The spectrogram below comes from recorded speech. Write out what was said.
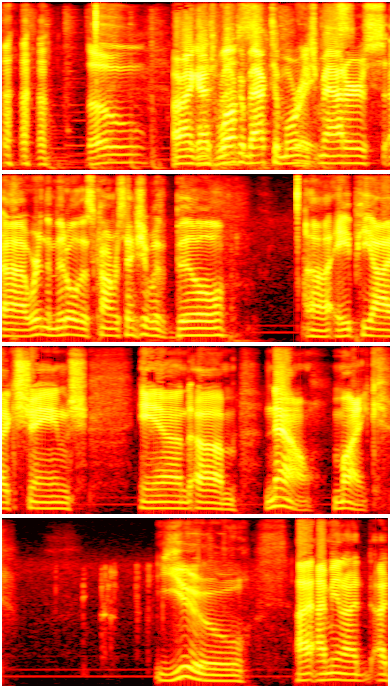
Low. All right, guys, welcome back to Mortgage. Matters. Uh, we're in the middle of this conversation with Bill, uh, API Exchange, and um, now, Mike, you, I, I mean, I, I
